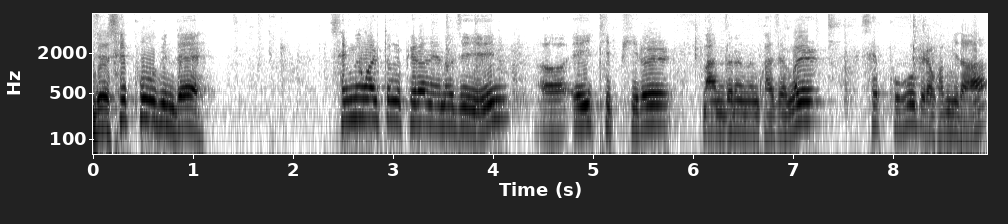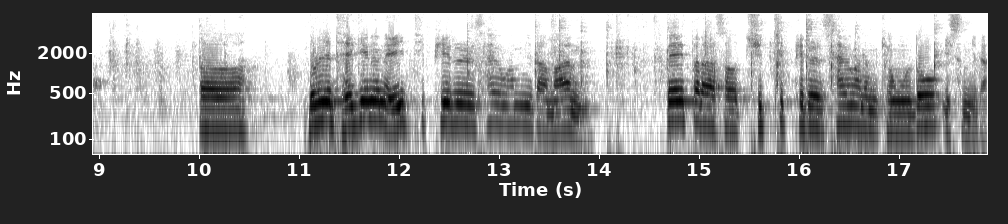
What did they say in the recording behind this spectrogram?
이제 세포흡인데 생명활동에 필요한 에너지인 어, ATP를 만드는 과정을 세포호흡이라고 합니다. 어, 물론 대개는 ATP를 사용합니다만 때에 따라서 GTP를 사용하는 경우도 있습니다.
